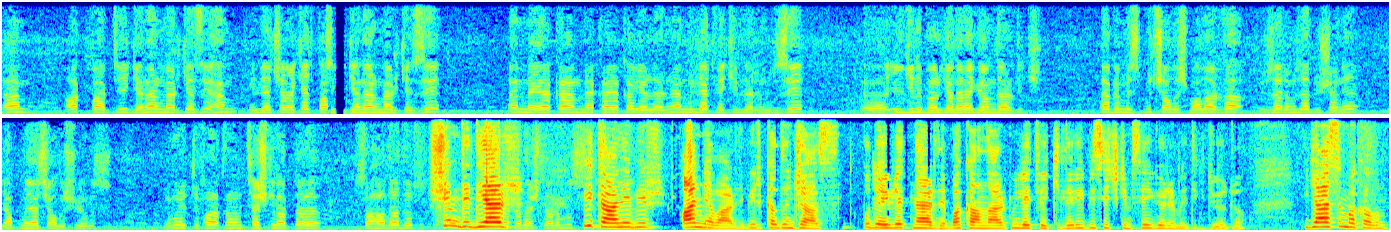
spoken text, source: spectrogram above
Hem AK Parti Genel Merkezi hem Milliyetçi Hareket Partisi Genel Merkezi hem MYK hem MKYK üyelerine hem milletvekillerimizi e, ilgili bölgelere gönderdik. Hepimiz bu çalışmalarda üzerimize düşeni yapmaya çalışıyoruz. Cumhur İttifakı'nın teşkilatları sahadadır. Şimdi diğer Arkadaşlarımız bir tane bir anne vardı, bir kadıncağız. Bu devlet nerede? Bakanlar, milletvekilleri biz hiç kimseyi göremedik diyordu. Gelsin bakalım.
